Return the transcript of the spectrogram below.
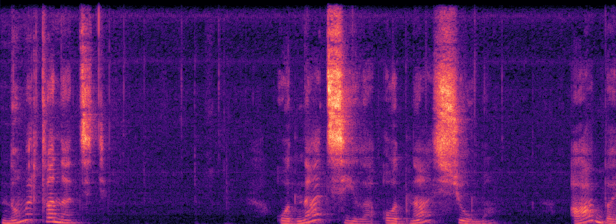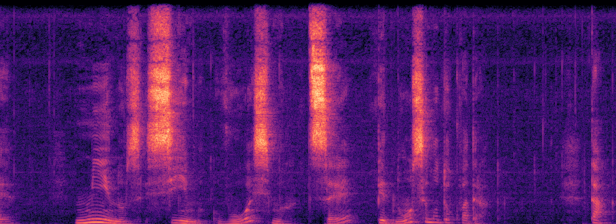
Номер 12. 1,1 сьома АБ мінус 7 восьмих це підносимо до квадрату. Так,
